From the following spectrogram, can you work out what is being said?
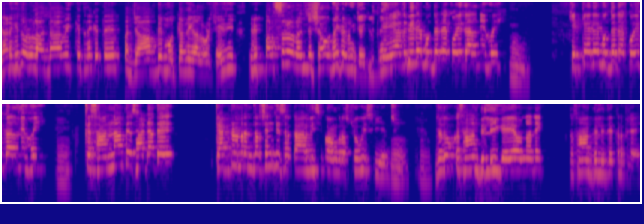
ਯਾਨੀ ਕਿ ਤੁਹਾਨੂੰ ਲੱਗਦਾ ਵੀ ਕਿਤੇ ਨਾ ਕਿਤੇ ਪੰਜਾਬ ਦੇ ਮੁੱਦਿਆਂ ਦੀ ਗੱਲ ਹੋਣੀ ਚਾਹੀਦੀ ਜਿਹੜੀ ਪਰਸਨਲ ਰੰਜਿਸ਼ ਆ ਉਹ ਨਹੀਂ ਕਰਨੀ ਚਾਹੀਦੀ ਉੱਤੇ ਬੇਅਦਬੀ ਦੇ ਮੁੱਦੇ ਤੇ ਕੋਈ ਗੱਲ ਨਹੀਂ ਹੋਈ। ਚਿੱਟੇ ਦੇ ਮੁੱਦੇ ਤੇ ਕੋਈ ਗੱਲ ਨਹੀਂ ਹੋਈ। ਕਿਸਾਨਾਂ ਤੇ ਸਾਡਿਆਂ ਤੇ ਕੈਪਟਨ ਅਮਰਿੰਦਰ ਸਿੰਘ ਦੀ ਸਰਕਾਰ ਵੀ ਸੀ ਕਾਂਗਰਸ ਚੋਂ ਵੀ ਸੀ। ਜਦੋਂ ਕਿਸਾਨ ਦਿੱਲੀ ਗਏ ਆ, ਉਹਨਾਂ ਨੇ ਕਿਸਾਨ ਦਿੱਲੀ ਤੱਕ ਪਹੁੰਚਾਏ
